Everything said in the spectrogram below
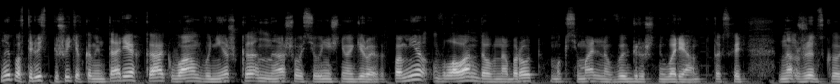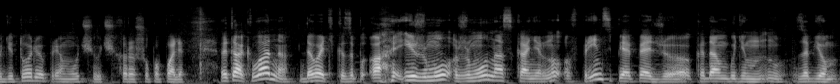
Ну и повторюсь, пишите в комментариях, как вам внешка нашего сегодняшнего героя. Как по мне, в Лавандов, наоборот, максимально выигрышный вариант. Так сказать, на женскую аудиторию прям очень-очень хорошо попали. Итак, ладно, давайте-ка зап... а, и жму, жму на сканер. Ну, в принципе, опять же, когда мы будем, ну, забьем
